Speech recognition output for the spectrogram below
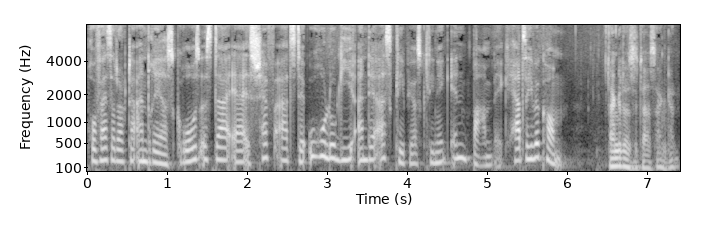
Professor Dr. Andreas Groß ist da. Er ist Chefarzt der Urologie an der Asklepios Klinik in Barmbek. Herzlich willkommen. Danke, dass ich da sein kann.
